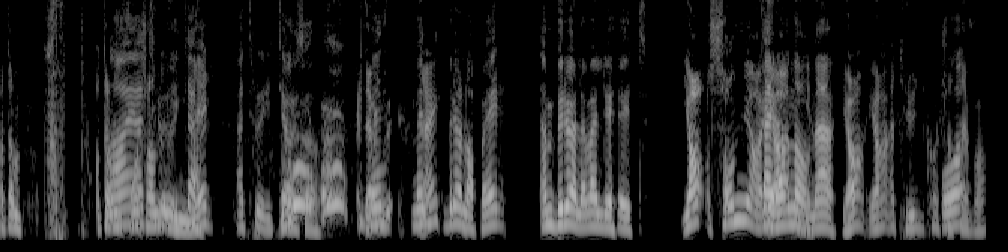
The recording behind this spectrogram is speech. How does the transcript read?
At de, at de Nei, får sånn ikke under? Nei, Jeg tror ikke det, altså. Men, men brølaper, de brøler veldig høyt. Ja, sånn, ja. Derav ja, navnet. Ja, ja, jeg trodde kanskje Og- at det var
